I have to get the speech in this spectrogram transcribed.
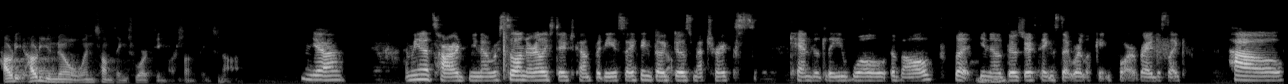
how do you, how do you know when something's working or something's not? Yeah, I mean, it's hard. You know, we're still an early stage company, so I think like those metrics, candidly, will evolve. But you know, mm-hmm. those are things that we're looking for, right? It's like how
